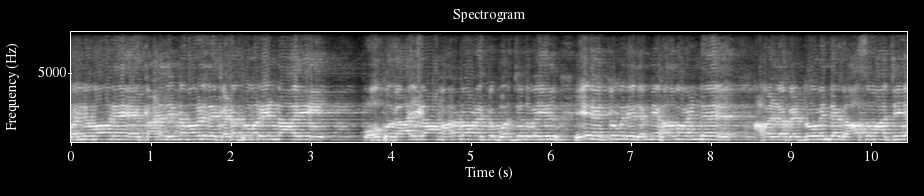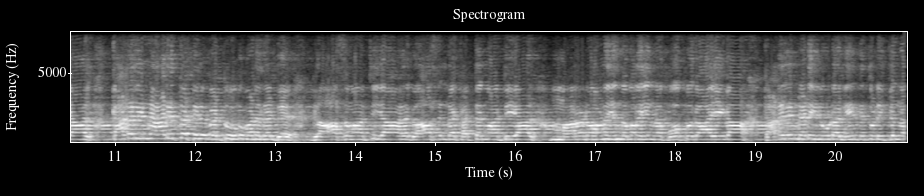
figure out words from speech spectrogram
പൊന്നുമോനെ കടലിന്റെ മുകളിൽ കിടപ്പ് മറിയുണ്ടായി. പോപ്പ് ഗായിക മറഡോണയ്ക്ക് ബുർജ് ദുബൈയിൽ ഏറ്റവും വലിയ രമ്യഹർമ്മമുണ്ട് അവളുടെ ബെഡ്റൂമിന്റെ ഗ്ലാസ് മാറ്റിയാൽ കടലിന്റെ അടിത്തട്ടിന് ബെഡ്റൂം പണിതിട്ട് ഗ്ലാസ് മാറ്റിയാൽ ഗ്ലാസിന്റെ കട്ടൻ മാറ്റിയാൽ മറഡോണ എന്ന് പറയുന്ന പോപ്പ് ഗായിക കടലിന്റെ അടിയിലൂടെ നീന്തി തുടിക്കുന്ന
